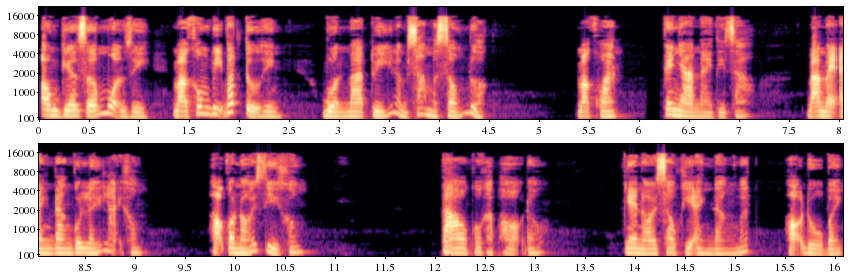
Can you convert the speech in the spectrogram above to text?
Ông kia sớm muộn gì mà không bị bắt tử hình. Buồn ma túy làm sao mà sống được. Mà khoan, cái nhà này thì sao? Ba mẹ anh đang có lấy lại không? Họ có nói gì không? Tao có gặp họ đâu. Nghe nói sau khi anh đang mất, họ đổ bệnh.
